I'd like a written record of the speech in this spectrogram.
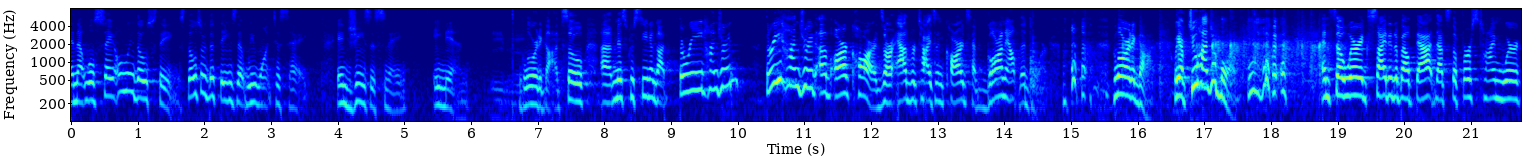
and that we'll say only those things. Those are the things that we want to say. In Jesus' name, amen. amen. Glory to God. So, uh, Miss Christina got 300. 300 of our cards, our advertising cards, have gone out the door. Glory to God. We have 200 more. And so we're excited about that. That's the first time we're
